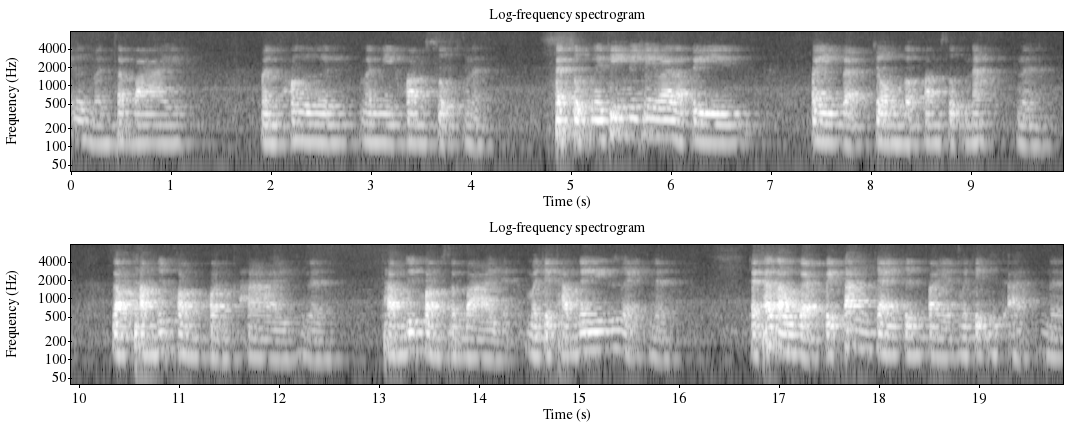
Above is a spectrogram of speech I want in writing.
เออมันสบาย มันเพลินมันมีความสุขนะแต่สุขในที่ไม่ใช่ว่าเราไปไปแบบจมกับความสุขนะนะเราทำด้วยความผ่อนคลาย ทำด้วยความสบายเนี่ย มันจะทำได้เรื่อยๆนะแต่ถ้าเราแบบไปตั้งใจเกินไปมันจะอึดอัดนะ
